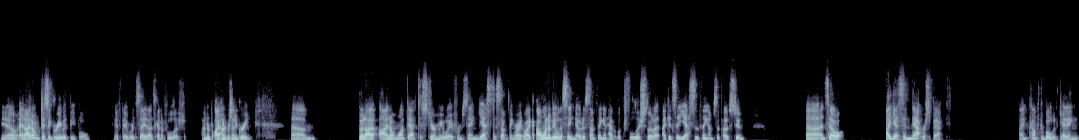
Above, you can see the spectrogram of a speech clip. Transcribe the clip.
you know, and I don't disagree with people if they would say that's kind of foolish. 100, I 100% agree. Um, but I, I don't want that to steer me away from saying yes to something, right? Like I want to be able to say no to something and have it look foolish so that I can say yes to the thing I'm supposed to. Uh, and so I guess in that respect, I'm comfortable with getting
